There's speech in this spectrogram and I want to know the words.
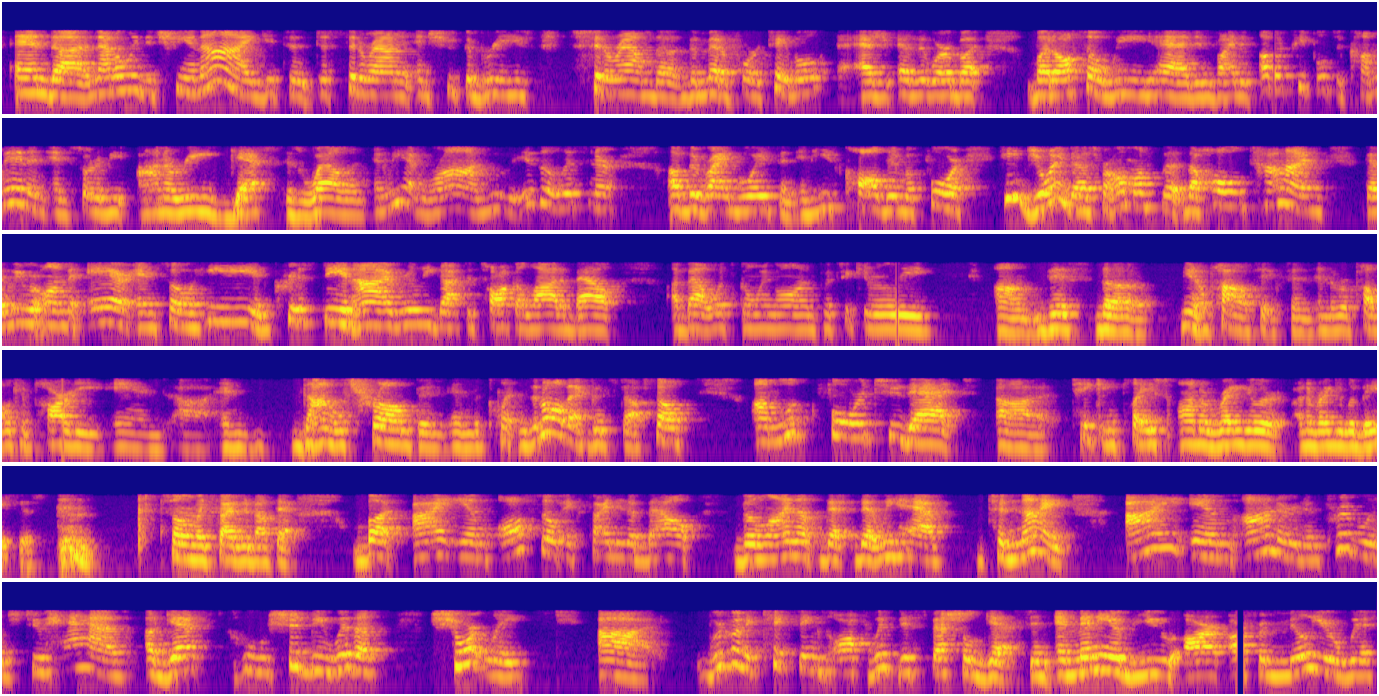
And uh, not only did she and I get to just sit around and, and shoot the breeze, sit around the, the metaphoric table, as as it were, but but also we had invited other people to come in and, and sort of be honoree guests as well. And, and we had Ron, who is a listener of the right voice and, and he's called in before. He joined us for almost the, the whole time that we were on the air. And so he and Christy and I really got to talk a lot about about what's going on, particularly um, this the you know politics and, and the Republican Party and uh, and Donald Trump and, and the Clintons and all that good stuff. So um, look forward to that uh, taking place on a regular on a regular basis. so I'm excited about that. But I am also excited about the lineup that that we have tonight. I am honored and privileged to have a guest who should be with us shortly. Uh, we're going to kick things off with this special guest, and, and many of you are, are familiar with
